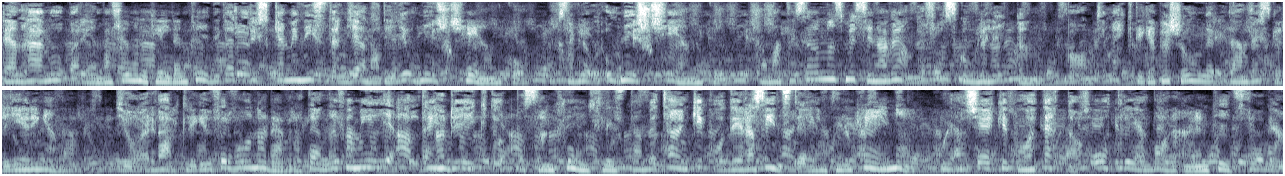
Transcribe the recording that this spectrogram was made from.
Den här mobbar en version till den tidigare ryska ministern Gennadij Onyshchenko, Vsevolod Onyshchenko, kom att tillsammans med sina vänner från skoleliten, barn till mäktiga personer i den ryska regeringen. Jag är verkligen förvånad över att denna familj aldrig har dykt upp på sanktionslistan med tanke på deras inställning till Ukraina, och jag är säker på att detta återigen bara är en tidsfråga.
